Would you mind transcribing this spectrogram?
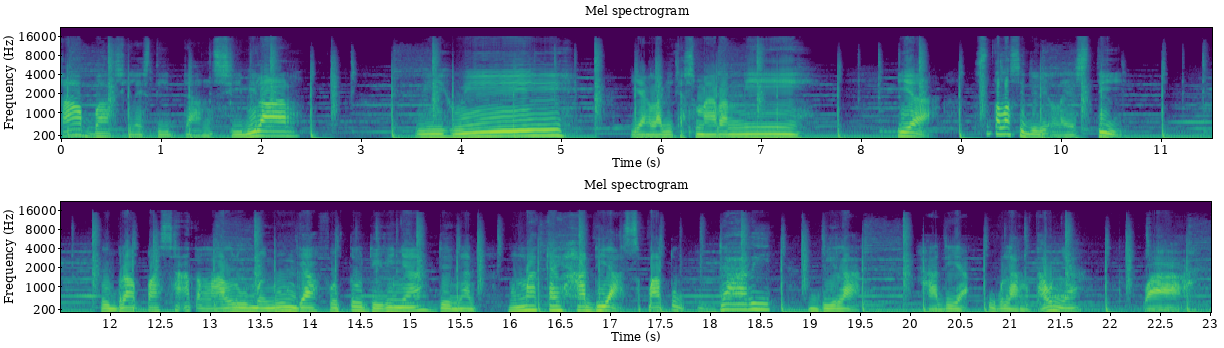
kabar si Lesti dan si Bilar. Wih wih, yang lagi kasmaran nih. Ya, setelah si Dede Lesti beberapa saat lalu mengunggah foto dirinya dengan memakai hadiah sepatu dari Bilar. Hadiah ulang tahunnya. Wah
